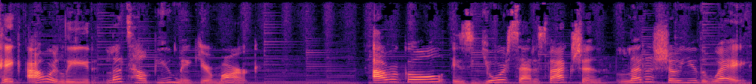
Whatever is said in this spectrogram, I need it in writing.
Take our lead, let's help you make your mark. Our goal is your satisfaction. Let us show you the way.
